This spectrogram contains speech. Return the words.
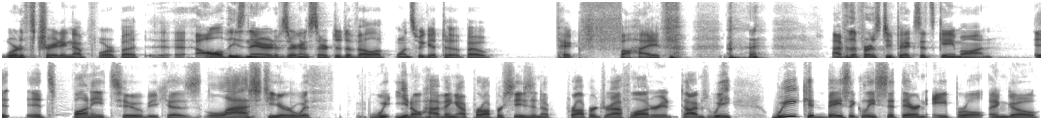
worth trading up for. But uh, all these narratives are going to start to develop once we get to about pick five. After the first two picks, it's game on. It it's funny too because last year with we you know having a proper season, a proper draft lottery at times, we we could basically sit there in April and go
